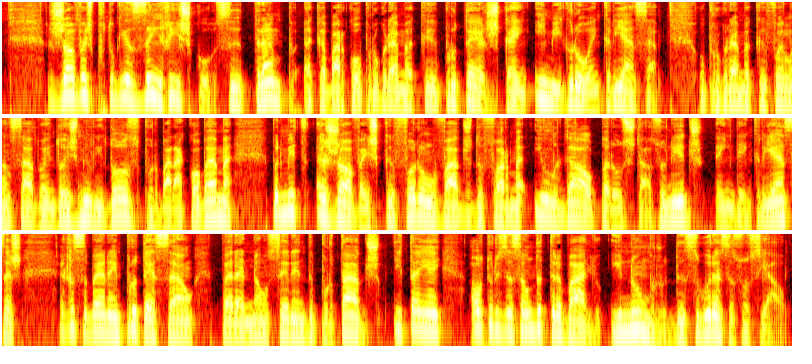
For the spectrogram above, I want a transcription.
Jovens portugueses em risco se Trump acabar com o programa que protege quem imigrou em criança. O programa que foi lançado em 2012 por Barack Obama permite a jovens que foram levados de forma ilegal para os Estados Unidos, ainda em crianças, receberem proteção para não serem deportados e têm autorização de trabalho e número de Segurança Social.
